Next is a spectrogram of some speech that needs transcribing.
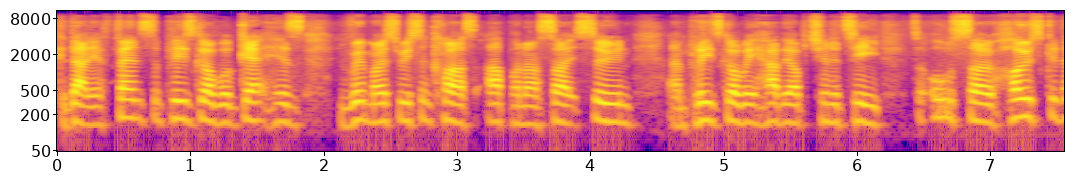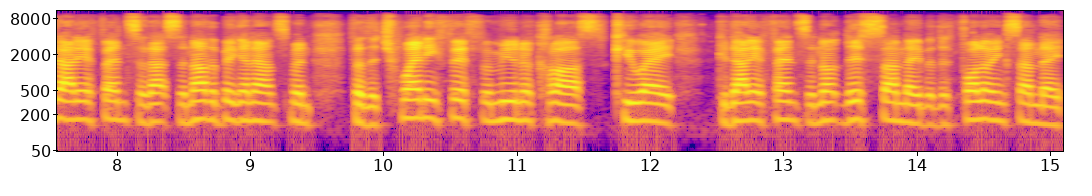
Gedalia Fenster, please God, we'll get his most recent class up on our site soon. And please God, we have the opportunity to also host Gedalia Fenster. That's another big announcement for the 25th Emuna class QA Gedalia Fenster, not this Sunday, but the following Sunday,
